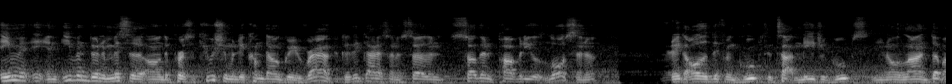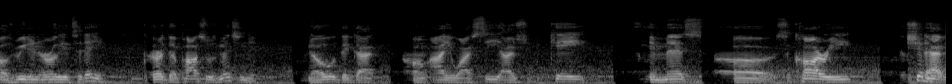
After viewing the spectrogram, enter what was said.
even and even during the midst of um, the persecution, when they come down great wrath, because they got us on the southern Southern Poverty Law Center they got all the different groups, the top major groups, you know, lined up. I was reading earlier today. I heard the apostles mention it. You know, they got um, IUIC, IUCK, GMS, uh, Sakari. They should have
